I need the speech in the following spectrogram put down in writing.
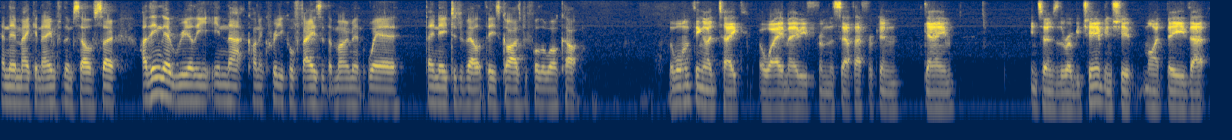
and then make a name for themselves. So I think they're really in that kind of critical phase at the moment where they need to develop these guys before the World Cup. The one thing I'd take away maybe from the South African game in terms of the rugby championship might be that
